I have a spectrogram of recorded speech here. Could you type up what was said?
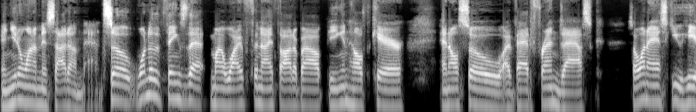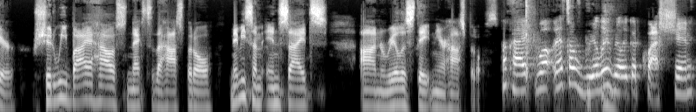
and you don't want to miss out on that. So one of the things that my wife and I thought about being in healthcare, and also I've had friends ask. So I want to ask you here: Should we buy a house next to the hospital? Maybe some insights on real estate near hospitals. Okay, well, that's a really really good question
